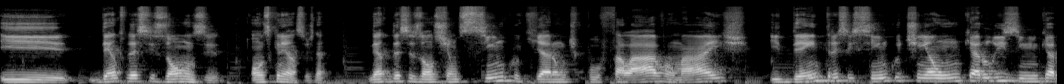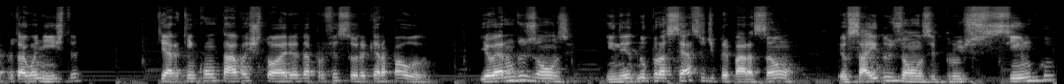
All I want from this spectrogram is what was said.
E dentro desses 11, 11 crianças, né? Dentro desses 11 tinham cinco que eram, tipo, falavam mais. E dentre esses cinco tinha um que era o Luizinho, que era o protagonista, que era quem contava a história da professora, que era a Paola. E eu era um dos 11. E no processo de preparação, eu saí dos 11 para os 5,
